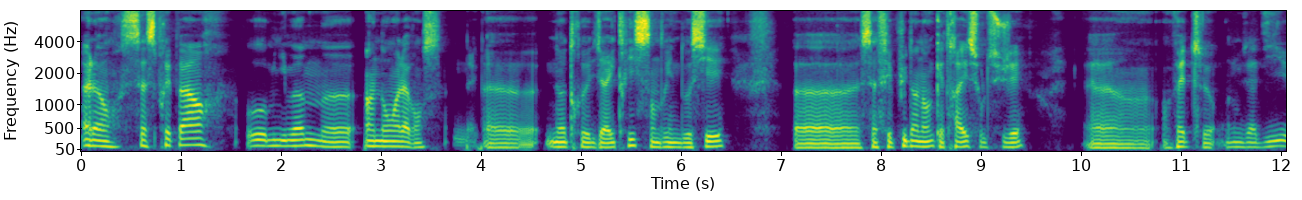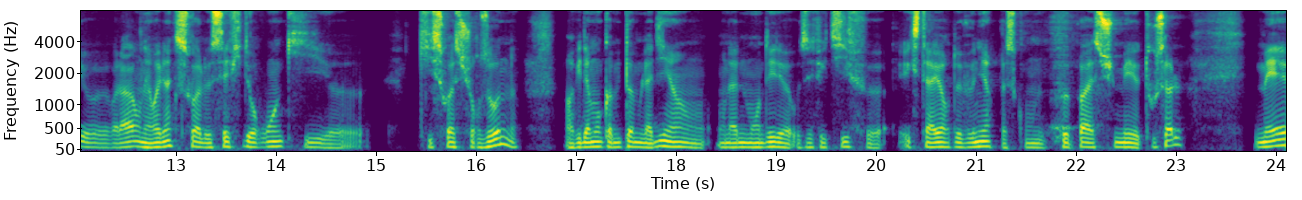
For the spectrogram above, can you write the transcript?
Alors, ça se prépare au minimum euh, un an à l'avance. Euh, notre directrice, Sandrine Dossier, ça fait plus d'un an qu'elle travaille sur le sujet. En fait, on nous a dit, voilà, on aimerait bien que ce soit le CFI de Rouen qui qui soit sur zone. Alors évidemment, comme Tom l'a dit, hein, on a demandé aux effectifs extérieurs de venir parce qu'on ne peut pas assumer tout seul. Mais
